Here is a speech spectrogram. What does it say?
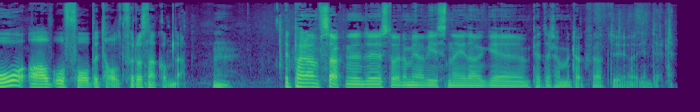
og av å få betalt for å snakke om det. Mm. Et par av sakene det står om i avisene i dag. Eh, Petter Sommer, takk for at du orienterte.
